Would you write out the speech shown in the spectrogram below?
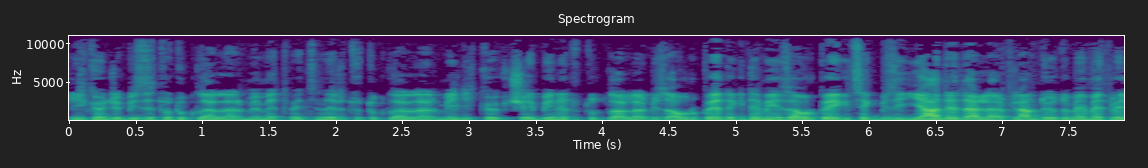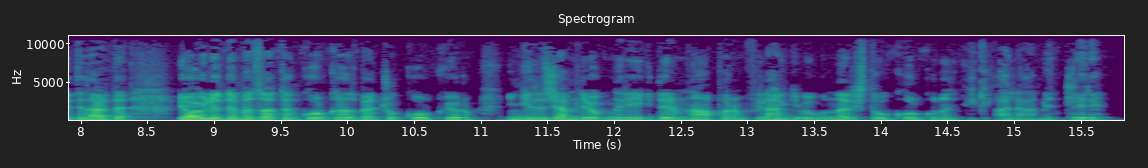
ilk önce bizi tutuklarlar. Mehmet Metiner'i tutuklarlar. Melih Gökçe'yi beni tutuklarlar. Biz Avrupa'ya da gidemeyiz. Avrupa'ya gitsek bizi iade ederler falan diyordu. Mehmet Metiner de ya öyle deme zaten korkarız ben çok korkuyorum. İngilizcem de yok. Nereye giderim ne yaparım falan gibi bunlar işte o korkunun ilk alametleri.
